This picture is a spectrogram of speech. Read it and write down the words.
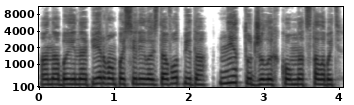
она бы и на первом поселилась, да вот беда. Нет тут жилых комнат, стало быть.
